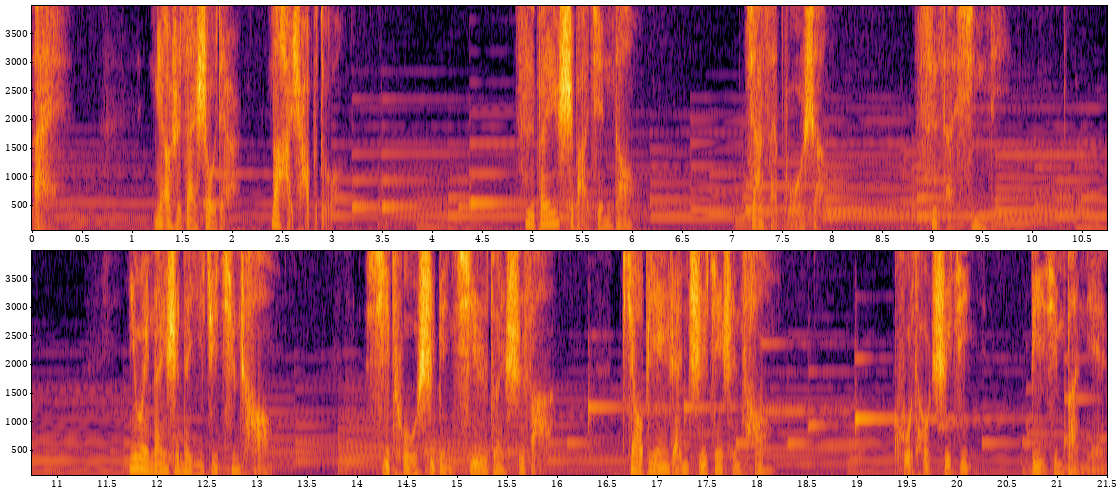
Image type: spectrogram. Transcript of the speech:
哎，你要是再瘦点，那还差不多。自卑是把尖刀，架在脖上，刺在心底。因为男神的一句清朝，西图试遍七日断食法，跳遍燃脂健身操，苦头吃尽，必经半年，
